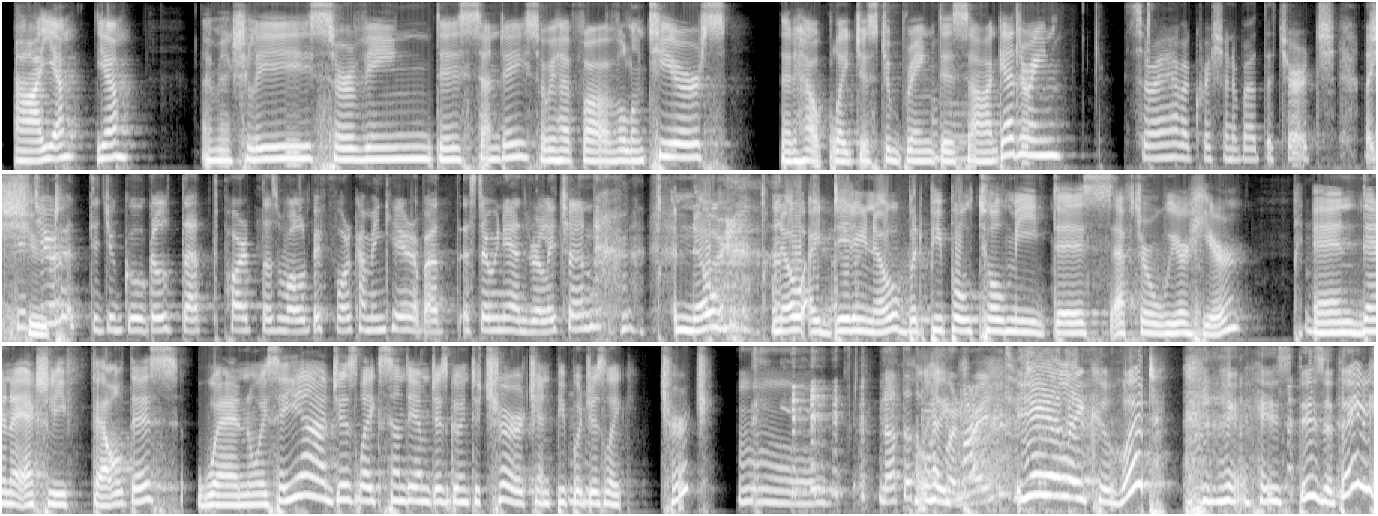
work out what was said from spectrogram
Uh yeah, yeah. I'm actually serving this Sunday, so we have uh, volunteers that help, like, just to bring this uh, gathering. So I have a question about the church. Like, Shoot. did you did you Google that part as well before coming here about Estonia and religion? No, no, I didn't know, but people told me this after we're here. Mm-hmm. And then I actually felt this when we say, yeah, just like Sunday, I'm just going to church. And people mm-hmm. just like, church? Mm-hmm. Not that Like- one, right? Yeah, yeah, like, what? Is this a thing?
